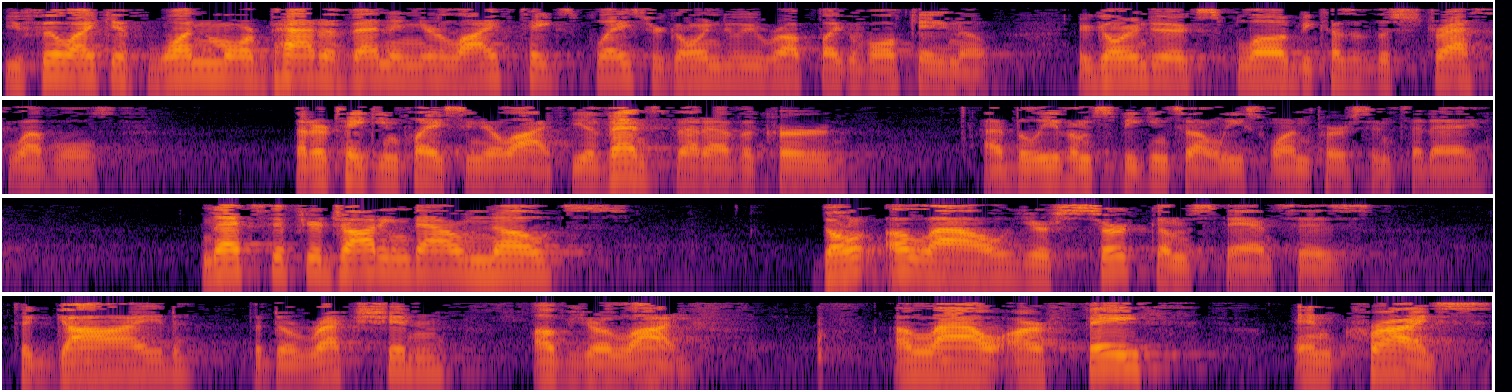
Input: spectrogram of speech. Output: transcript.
You feel like if one more bad event in your life takes place, you're going to erupt like a volcano. You're going to explode because of the stress levels that are taking place in your life, the events that have occurred. I believe I'm speaking to at least one person today. Next, if you're jotting down notes, don't allow your circumstances to guide the direction of your life. Allow our faith in Christ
